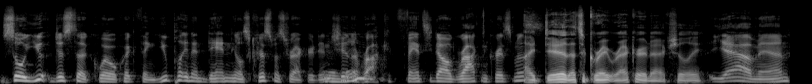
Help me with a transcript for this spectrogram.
so you just a quick, quick thing. You played in Daniel's Christmas record, didn't you? The rock, Fancy Dog Rockin' Christmas. I did. That's a great record, actually. Yeah, man.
